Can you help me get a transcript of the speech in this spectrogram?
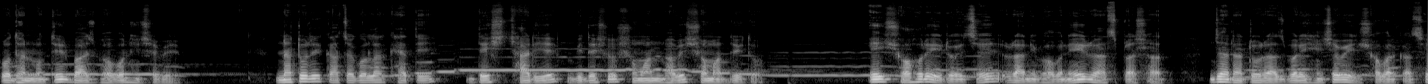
প্রধানমন্ত্রীর বাসভবন হিসেবে। নাটোরে কাঁচাগোলার খ্যাতি দেশ ছাড়িয়ে বিদেশেও সমানভাবে সমাদৃত। এই শহরেই রয়েছে রানী ভবনের রাজপ্রাসাদ, যা নাটোর রাজবাড়ি হিসেবে সবার কাছে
